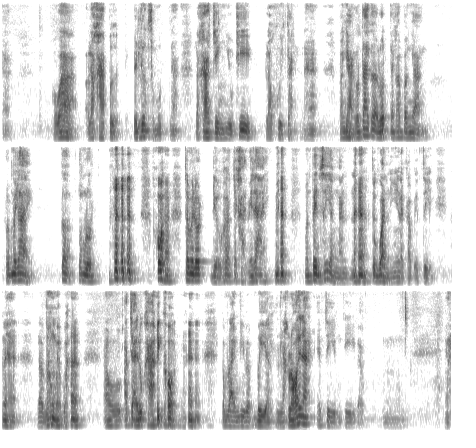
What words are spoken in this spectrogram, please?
นะเพราะว่าราคาเปิดเป็นเรื่องสมมุตินะ ราคาจริงอยู่ที่เราคุยกันนะฮะบางอย่างลดได้ก็ลดนะครับ บางอย่างลดไม่ได้ ก็ต้องลด เพราะว่าถ้าไม่ลดเดี๋ยวก็จะขายไม่ได้นะมันเป็นซะอย่างนั้นนะทุกวันนี้นะครับเอฟซีนะฮะเราต้องแบบว่า เอาอาใจลูกค้าไปก่อนกำไรบางทีแบบเบียดหลักร้อยนะเอฟซีบางทีแบบอืมนะ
